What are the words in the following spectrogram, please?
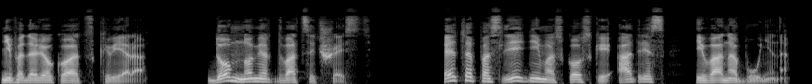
неподалеку от сквера, дом номер 26. Это последний московский адрес Ивана Бунина.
